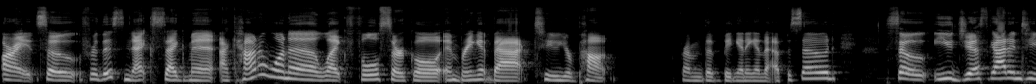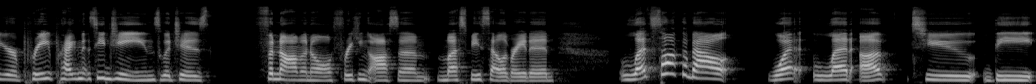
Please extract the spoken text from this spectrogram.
All right. So for this next segment, I kind of want to like full circle and bring it back to your pump from the beginning of the episode. So you just got into your pre pregnancy jeans, which is phenomenal, freaking awesome, must be celebrated. Let's talk about what led up to the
